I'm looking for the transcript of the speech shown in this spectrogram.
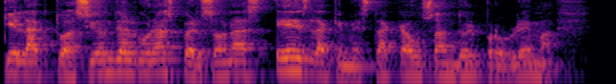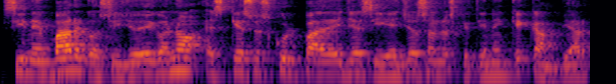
que la actuación de algunas personas es la que me está causando el problema. Sin embargo, si yo digo, no, es que eso es culpa de ellas y ellos son los que tienen que cambiar,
